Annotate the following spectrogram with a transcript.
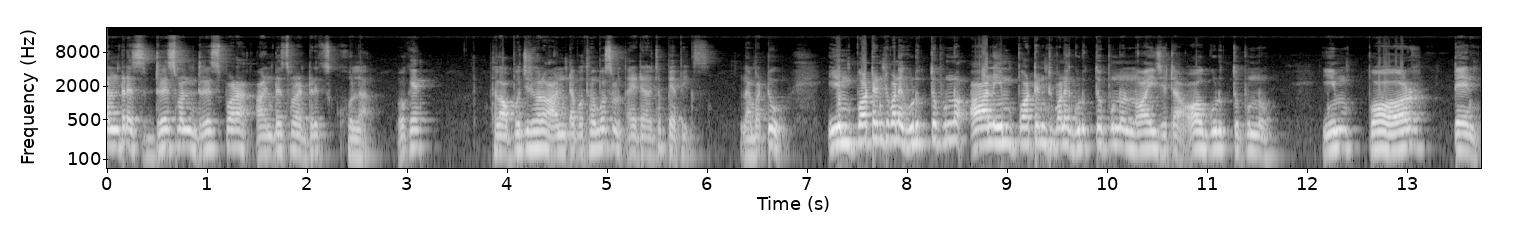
আনড্রেস ড্রেস মানে ড্রেস পরা আনড্রেস মানে ড্রেস খোলা ওকে তাহলে অপোজিট হলো আনটা প্রথমে বসল, তাই এটা হচ্ছে প্রেফিক্স নাম্বার টু ইম্পর্টেন্ট মানে গুরুত্বপূর্ণ আনইম্পর্টেন্ট মানে গুরুত্বপূর্ণ নয় যেটা অগুরুত্বপূর্ণ। ইম্পর্টেন্ট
